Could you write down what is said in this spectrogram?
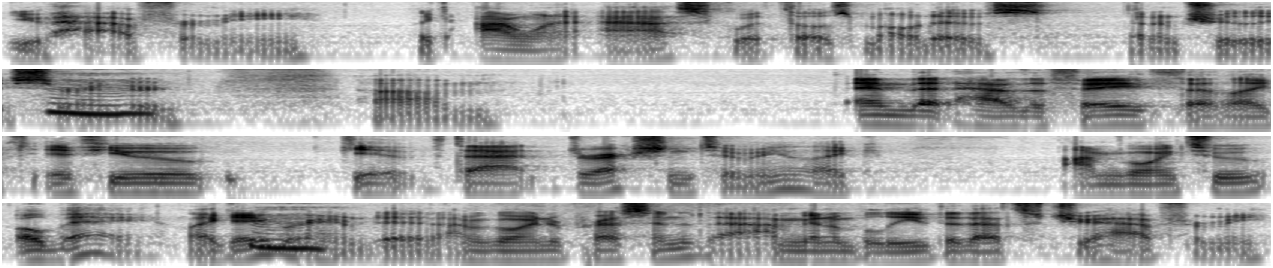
you have for me, like I want to ask with those motives that I'm truly surrendered, um, and that have the faith that like if you give that direction to me, like I'm going to obey, like Abraham did. I'm going to press into that. I'm going to believe that that's what you have for me.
